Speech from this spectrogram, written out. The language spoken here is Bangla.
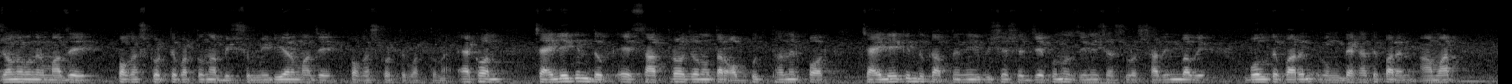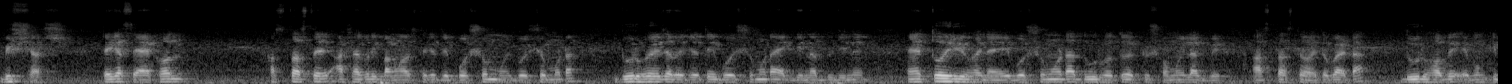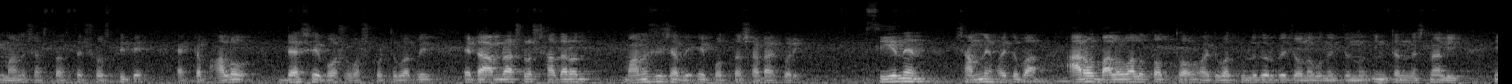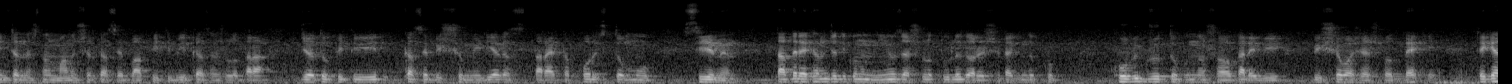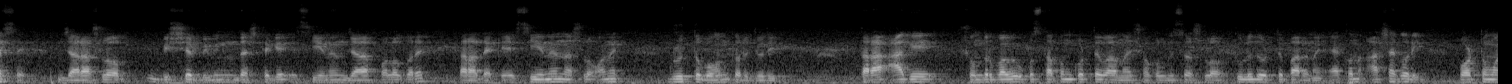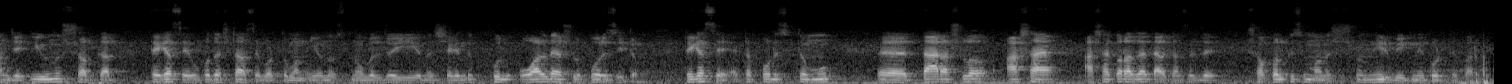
জনগণের মাঝে প্রকাশ করতে পারতো না, বিশ্ব মিডিয়ার মাঝে প্রকাশ করতে পারতো না। এখন চাইলেই কিন্তু এই ছাত্র জনতার অভ্যুত্থানের পর চাইলেই কিন্তু আপনি নির্বিশেষে যে কোনো জিনিস আসলে স্বাধীনভাবে বলতে পারেন এবং দেখাতে পারেন আমার বিশ্বাস। ঠিক আছে, এখন আস্তে আস্তে আশা করি বাংলাদেশ থেকে যে বৈষম্য, এই বৈষম্যটা দূর হয়ে যাবে। যেহেতু এই বৈষম্যটা একদিন আর দুই দিনে তৈরি হয় না। এই বৈষম্যটা দূর হতেও একটু সময় লাগবে। আস্তে আস্তে হয়তো বা এটা দূর হবে এবং কি মানুষ আস্তে আস্তে স্বস্তিতে একটা ভালো দেশে বসবাস করতে পারবে। এটা আমরা আসলে সাধারণ মানুষ হিসাবে এই প্রত্যাশাটা করি। সিএনএন সামনে হয়তোবা আরও ভালো ভালো তথ্য হয়তোবা তুলে ধরবে জনগণের জন্য ইন্টারন্যাশনালি ইন্টারন্যাশনাল মানুষের কাছে বা পৃথিবীর কাছে। আসলে তারা যেহেতু পৃথিবীর কাছে, বিশ্ব মিডিয়ার কাছে তারা একটা পরিচিত মুখ সিএনএন তাদের এখানে যদি কোনো নিউজ আসলে তুলে ধরে, সেটা কিন্তু খুব খুবই গুরুত্বপূর্ণ সহকারে বিশ্ববাসী আসলে দেখে। ঠিক আছে? যারা আসলে বিশ্বের বিভিন্ন দেশ থেকে সিএনএন যারা ফলো করে, তারা দেখে। সিএনএন আসলে অনেক গুরুত্ব বহন করে। যদি তারা আগে সুন্দরভাবে উপস্থাপন করতে পারে না সকল কিছু আসলে তুলে ধরতে পারে না এখন আশা করি বর্তমান যে ইউনুস সরকার, ঠিক আছে, উপদেষ্টা আছে বর্তমান ইউনুস নোবেল জয়ী ইউনুস, সে কিন্তু ফুল ওয়ার্ল্ডে আসলে পরিচিত। ঠিক আছে? একটা পরিচিত মুখ তার আসলে আশা আশা করা যায় তার কাছে যে সকল কিছু মানুষ নির্বিঘ্নে করতে পারবে।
